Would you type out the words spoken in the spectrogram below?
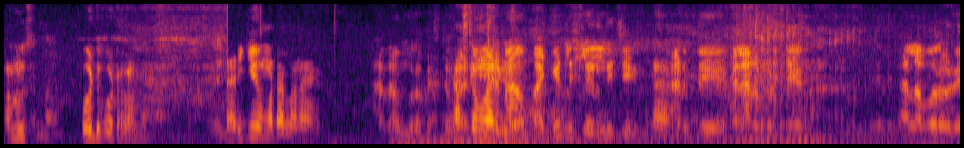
அவங்களுக்கு போட்டு போட்டுறாங்க நடிக்கவே மாட்டார்லானே அதான் ப்ரோ கஷ்டமா கஷ்டமா இருக்கு. நான் பக்கெட் லிஸ்ட்ல இருந்துச்சு. அடுத்து கல்யாணம் முடிச்சு லவரோடு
